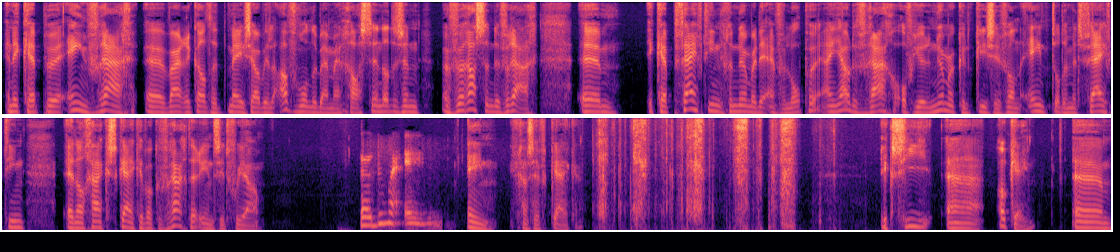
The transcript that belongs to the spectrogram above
En ik heb uh, één vraag uh, waar ik altijd mee zou willen afronden bij mijn gasten. En dat is een, een verrassende vraag. Um, ik heb 15 genummerde enveloppen. Aan jou de vraag of je een nummer kunt kiezen van 1 tot en met 15. En dan ga ik eens kijken welke vraag daarin zit voor jou. Uh, doe maar één. Eén. Ik ga eens even kijken. Ik zie. Oké. Okay. Ehm,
